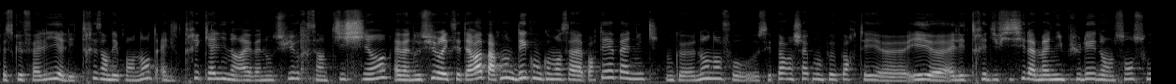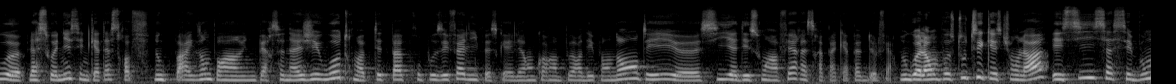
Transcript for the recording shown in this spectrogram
parce que Fali, elle est très indépendante, elle est très câline, hein. elle va nous suivre, c'est un petit chien, elle va nous suivre, etc. Par contre, dès qu'on commence à la porter, elle panique. Donc, euh, non, non, faut, c'est pas un chat qu'on peut porter. Euh, et euh, elle est très difficile à manipuler dans le sens où la soigner, c'est une catastrophe. Donc par exemple pour une personne âgée ou autre, on va peut-être pas proposer Fali parce qu'elle est encore un peu indépendante et euh, s'il y a des soins à faire, elle serait pas capable de le faire. Donc voilà, on pose toutes ces questions-là et si ça c'est bon,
